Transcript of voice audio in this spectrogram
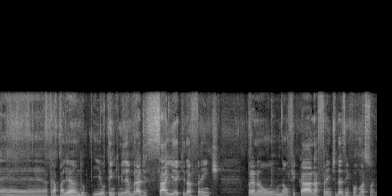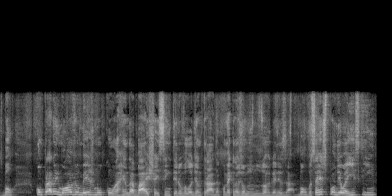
é, atrapalhando, e eu tenho que me lembrar de sair aqui da frente para não, não ficar na frente das informações. Bom, Comprar um imóvel mesmo com a renda baixa e sem ter o valor de entrada, como é que nós vamos nos organizar? Bom, você respondeu aí sim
